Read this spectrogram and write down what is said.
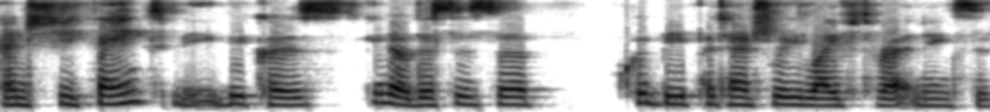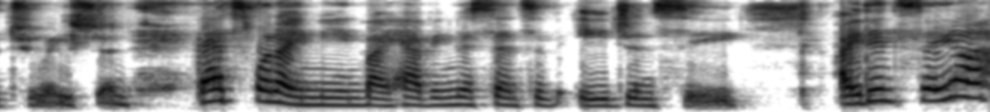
And she thanked me because, you know, this is a, could be potentially life threatening situation. That's what I mean by having this sense of agency. I didn't say, ah,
